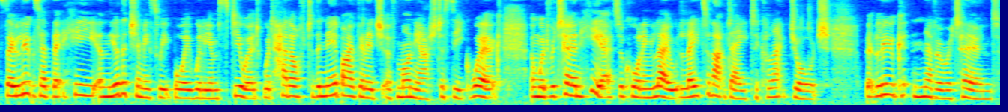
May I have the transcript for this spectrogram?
So Luke said that he and the other chimney sweep boy, William Stewart, would head off to the nearby village of Monyash to seek work and would return here to Calling Low later that day to collect George but Luke never returned.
